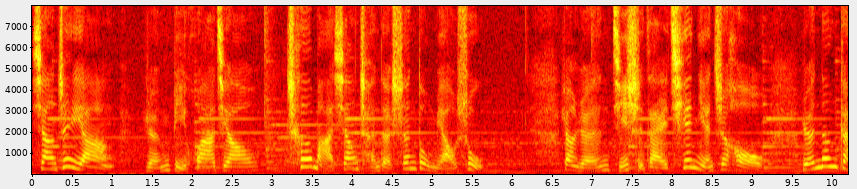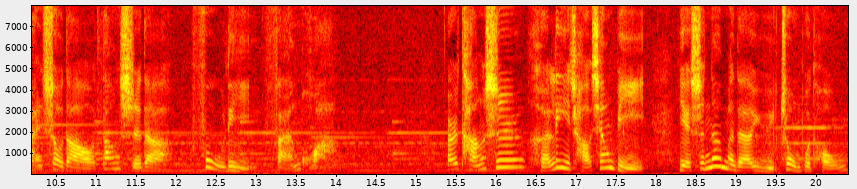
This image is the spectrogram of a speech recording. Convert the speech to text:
像这样人比花娇、车马相乘的生动描述，让人即使在千年之后，仍能感受到当时的富丽繁华。而唐诗和历朝相比，也是那么的与众不同。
